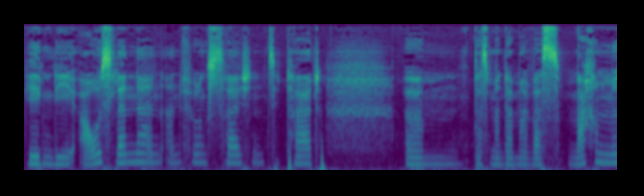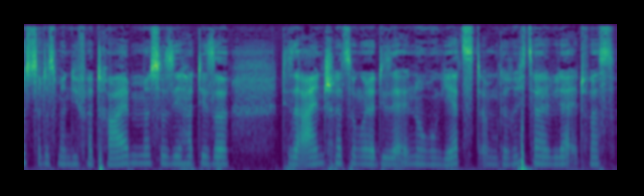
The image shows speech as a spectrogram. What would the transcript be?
gegen die Ausländer in Anführungszeichen, Zitat, ähm, dass man da mal was machen müsste, dass man die vertreiben müsse. Sie hat diese, diese Einschätzung oder diese Erinnerung jetzt im Gerichtssaal wieder etwas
